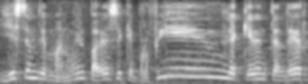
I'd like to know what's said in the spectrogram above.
y este Andrés Manuel parece que por fin le quiere entender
